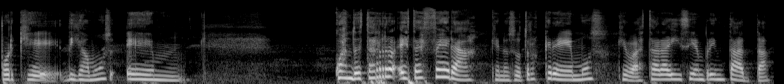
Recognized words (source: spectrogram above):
Porque, digamos, em, cuando esta, esta esfera que nosotros creemos que va a estar ahí siempre intacta,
